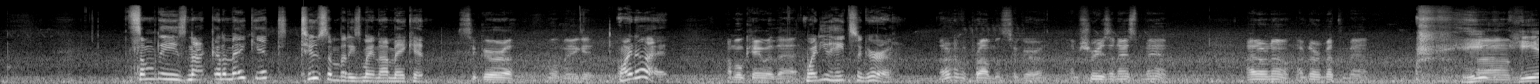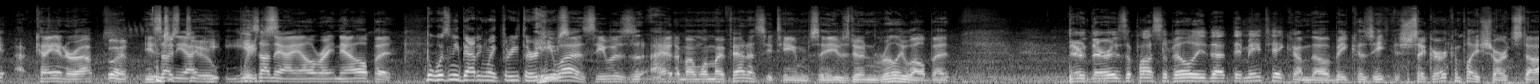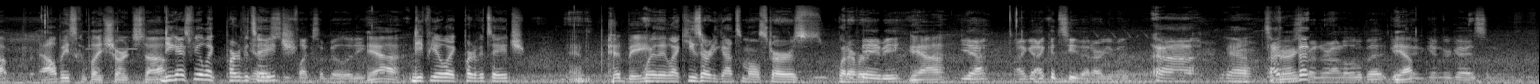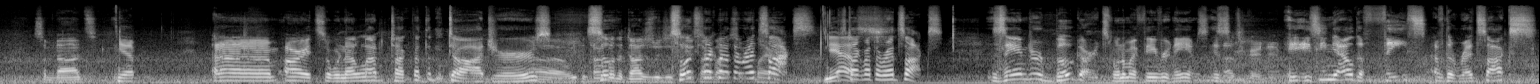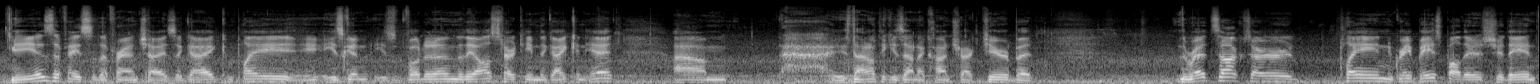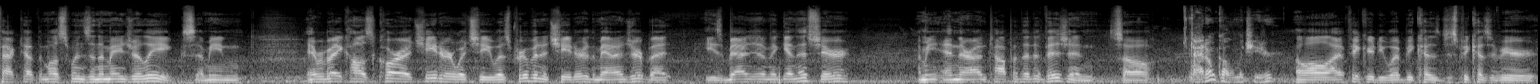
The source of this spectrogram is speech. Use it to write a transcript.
Somebody's not going to make it. Two somebody's might not make it. Segura won't make it. Why not? I'm okay with that. Why do you hate Segura? I don't have a problem with Segura. I'm sure he's a nice man. I don't know. I've never met the man. He Um, he. Can I interrupt? Go ahead. He's on the do, he, he's please. on the IL right now, but But wasn't he batting like 330? he was he was. I had him on one of my fantasy teams. and He was doing really well, but. There, there is a possibility that they may take him though because he Segura can play shortstop, Albies can play shortstop. Do you guys feel like part of its He has some age? flexibility. yeah, Do you feel like part of its age? it could be. Where they like, he's already got some all stars, whatever. Maybe. yeah, Yeah. I, I could see that argument. Uh, yeah. a very- I- that- Spread around a little bit. Get Yep. the younger guys some some nods. yep. Um, all right, so we're not allowed to talk about the Dodgers. Uh, we can talk So- about the Dodgers. We just So let's talk about the Red player. Sox. Yes. Let's talk about the Red Sox. Xander Bogaerts, one of my favorite names. Is, That's a great name. Is he now the face of the Red Sox? he is the face of the franchise. The guy can play. He's going He's voted into the All Star team. The guy can hit. Um, he's. I don't think he's on a contract year, but the Red Sox are playing great baseball this year. They, in fact, have the most wins in the major leagues. I mean, everybody calls Cora a cheater, which he was proven a cheater, the manager, but he's managing them again this year. I mean, and they're on top of the division. So, I don't call him a cheater. well, I figured you would because just because of your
